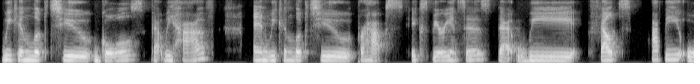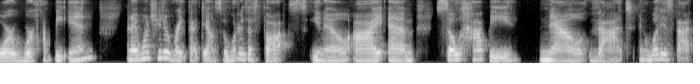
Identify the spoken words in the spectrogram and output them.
We can look to goals that we have and we can look to perhaps experiences that we felt happy or were happy in and I want you to write that down. So, what are the thoughts? You know, I am so happy now that, and what is that?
